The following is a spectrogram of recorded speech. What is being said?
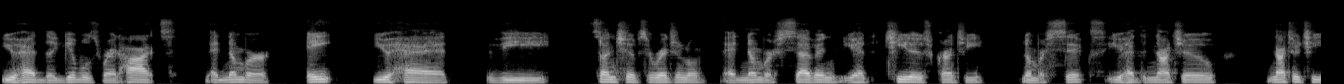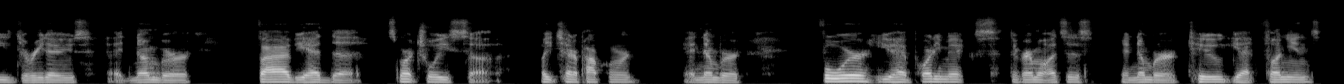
you had the Gibbles Red Hots. At number eight, you had the Sun Chips original. At number seven, you had the Cheetos Crunchy. Number six, you had the Nacho Nacho Cheese Doritos. At number five, you had the Smart Choice uh, White Cheddar Popcorn. At number four, you had Party Mix, the Grandma Utz's. At number two, you had Funyuns.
